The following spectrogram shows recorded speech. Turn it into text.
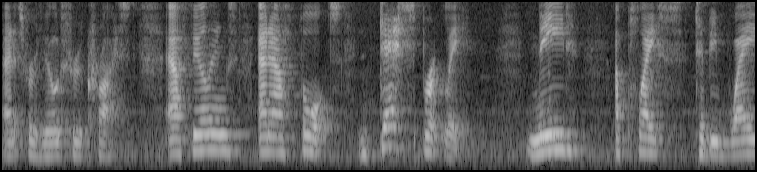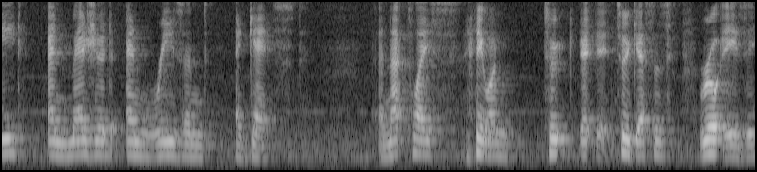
and it's revealed through Christ. Our feelings and our thoughts desperately need a place to be weighed and measured and reasoned against. And that place, anyone, two, eh, eh, two guesses, real easy.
